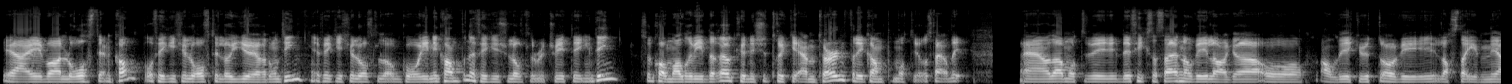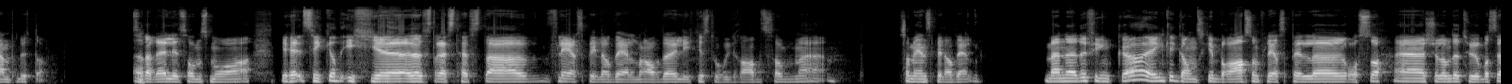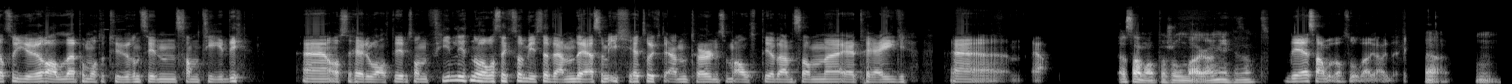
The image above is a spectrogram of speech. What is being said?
jeg var låst i en kamp og fikk ikke lov til å gjøre noen ting. Jeg fikk ikke lov til å gå inn i kampen, jeg fikk ikke lov til å retreate ingenting. Så kom aldri videre og kunne ikke trykke end turn fordi kampen måtte gjøres ferdig. Eh, og da måtte vi, Det fiksa seg når vi lagra og alle gikk ut og vi lasta inn igjen på nytt. da. Så det er litt sånn små De har sikkert ikke stresstesta flerspillerdelen av det i like stor grad som, som enspillerdelen. Men det funka egentlig ganske bra som flerspiller også. Selv om det er turbasert, så gjør alle på en måte turen sin samtidig. Og så har du alltid en sånn fin liten oversikt som viser hvem det er som ikke har trykt end turn, som alltid er den som er treig. ja. Det er samme person hver gang, ikke sant? Det er samme person hver gang. det. Ja. Mm.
